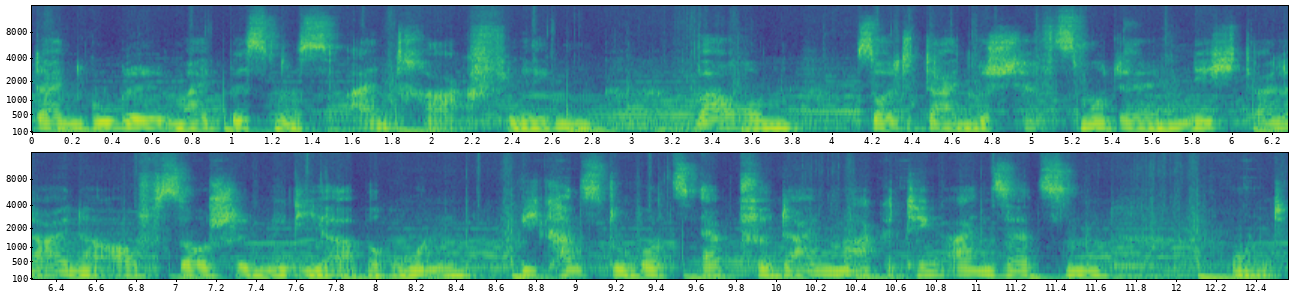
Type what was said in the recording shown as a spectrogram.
deinen Google My Business Eintrag pflegen? Warum sollte dein Geschäftsmodell nicht alleine auf Social Media beruhen? Wie kannst du WhatsApp für dein Marketing einsetzen? Und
